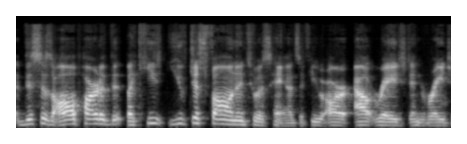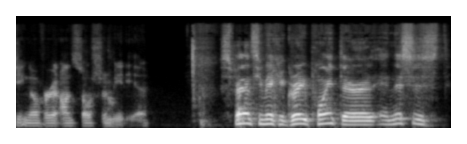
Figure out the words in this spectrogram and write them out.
this is all part of the like he's you've just fallen into his hands if you are outraged and raging over it on social media. Spence, you make a great point there, and this is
